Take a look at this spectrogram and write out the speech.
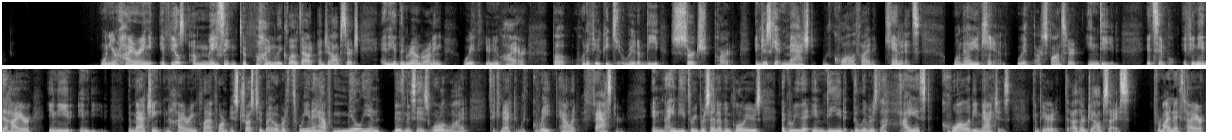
When you're hiring, it feels amazing to finally close out a job search and hit the ground running with your new hire. But what if you could get rid of the search part and just get matched with qualified candidates? Well, now you can with our sponsor, Indeed. It's simple. If you need to hire, you need Indeed. The matching and hiring platform is trusted by over 3.5 million businesses worldwide to connect with great talent faster. And 93% of employers agree that Indeed delivers the highest quality matches compared to other job sites. For my next hire,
